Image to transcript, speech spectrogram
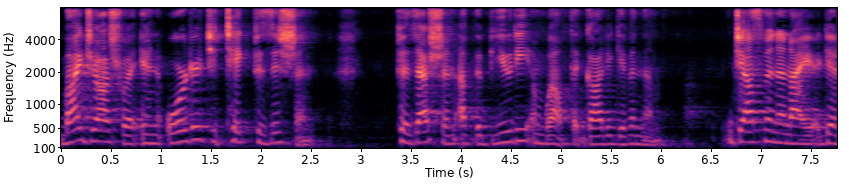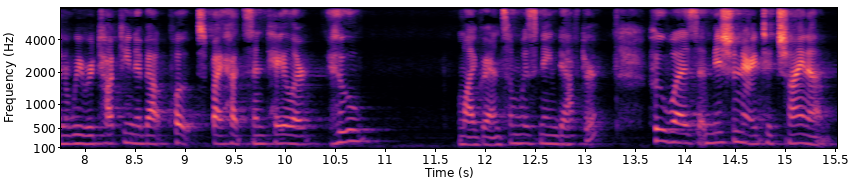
by Joshua in order to take position, possession of the beauty and wealth that God had given them. Jasmine and I, again, we were talking about quotes by Hudson Taylor, who my grandson was named after, who was a missionary to China.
